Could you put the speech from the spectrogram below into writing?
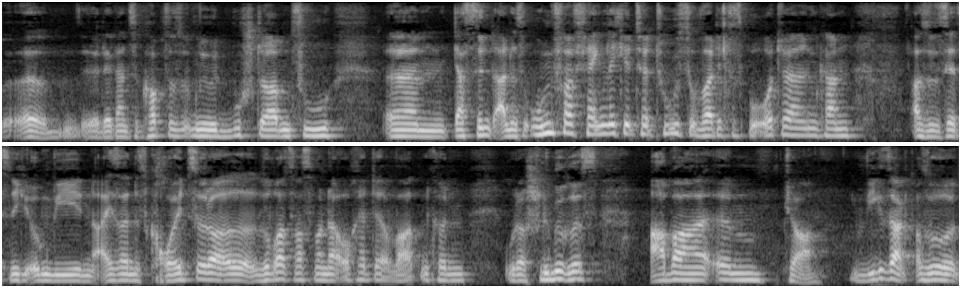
äh, der ganze Kopf ist irgendwie mit Buchstaben zu. Ähm, das sind alles unverfängliche Tattoos, soweit ich das beurteilen kann. Also ist jetzt nicht irgendwie ein eisernes Kreuz oder sowas, was man da auch hätte erwarten können oder Schlimmeres. Aber ähm, ja, wie gesagt, also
